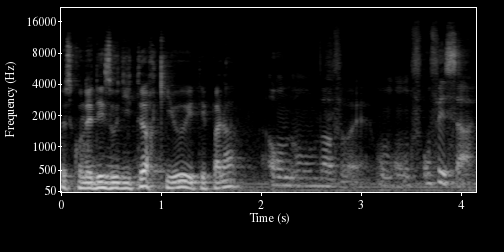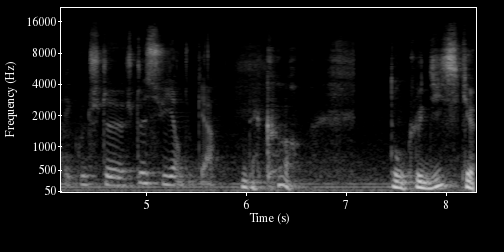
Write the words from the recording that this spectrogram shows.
Parce qu'on a des auditeurs qui, eux, n'étaient pas là. On, on, ouais, on, on- on fait ça. Écoute, je te, je te suis en tout cas. D'accord. Donc le disque,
